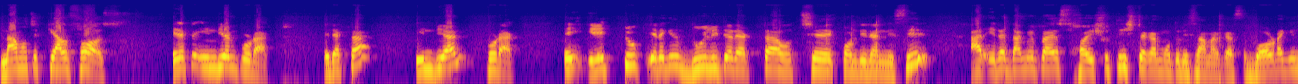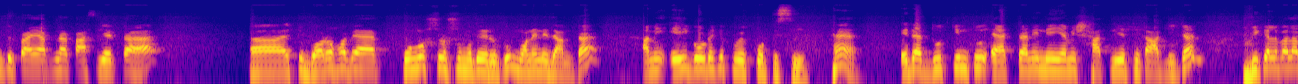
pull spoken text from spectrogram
নাম হচ্ছে ক্যালফস। এটা একটা ইন্ডিয়ান প্রোডাক্ট এটা একটা ইন্ডিয়ান প্রোডাক্ট এই এইট টুক এটা কিন্তু দুই লিটার একটা হচ্ছে কন্টেনার নিছি, আর এটার দামে প্রায় ছয়শো ত্রিশ টাকার মতো নিছে আমার কাছে। বড়টা কিন্তু প্রায় আপনার পাঁচ লিটারটা একটু বড় হবে পনেরো ষোলোশোর মতো এরকম, মনে নেই দামটা। আমি এই গরুটাকে প্রয়োগ করতেছি। হ্যাঁ এটা দুধ কিন্তু এক টানে নেই, আমি সাত লিটার থেকে আট লিটার বিকালবেলা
